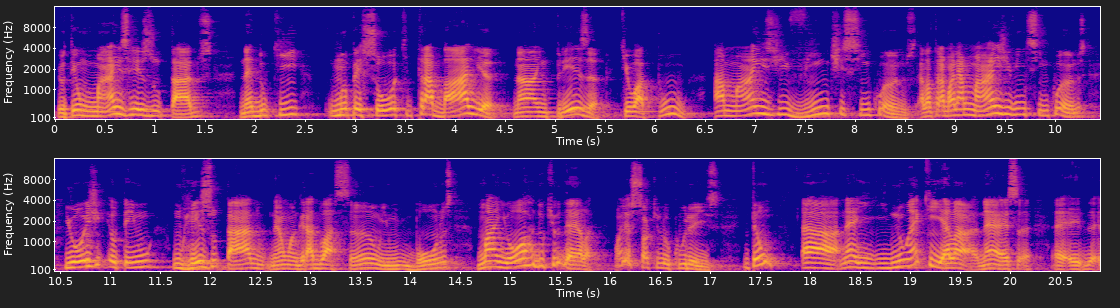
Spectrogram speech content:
eu tenho mais resultados né, do que uma pessoa que trabalha na empresa que eu atuo há mais de 25 anos. Ela trabalha há mais de 25 anos e hoje eu tenho um resultado, né, uma graduação e um bônus maior do que o dela. Olha só que loucura isso. Então, ah, né, e, não é que ela, né, essa, é, é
